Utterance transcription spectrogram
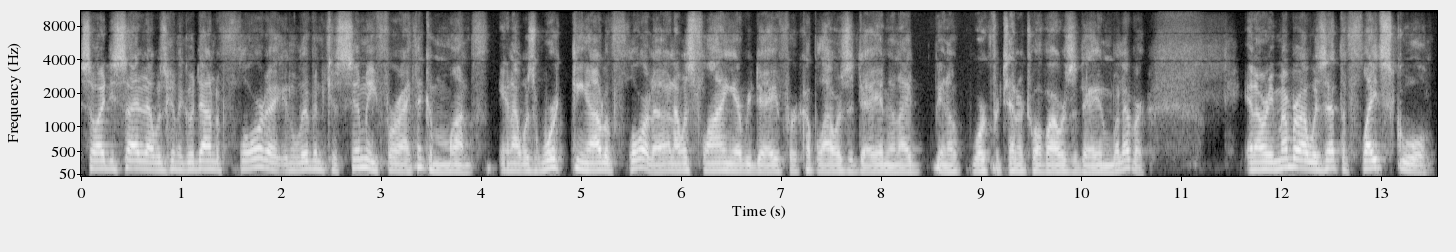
So I decided I was going to go down to Florida and live in Kissimmee for I think a month. And I was working out of Florida and I was flying every day for a couple hours a day. And then I, you know, work for 10 or 12 hours a day and whatever. And I remember I was at the flight school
